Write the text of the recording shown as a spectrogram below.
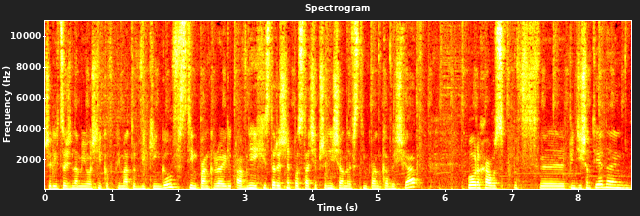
czyli coś dla miłośników klimatów wikingów, Steampunk Rail, a w niej historyczne postacie przeniesione w steampunkowy świat. Warhouse w y, 51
